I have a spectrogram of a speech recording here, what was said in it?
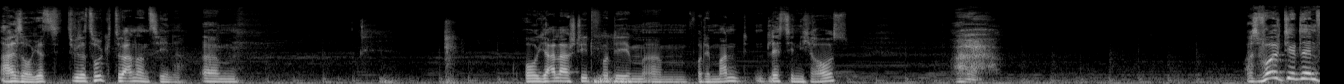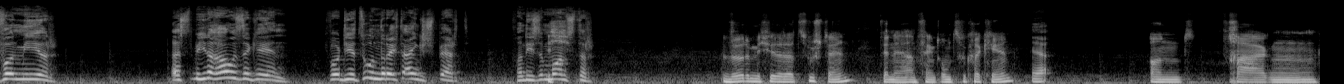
Also, jetzt wieder zurück zur anderen Szene. Ähm, Royala steht vor dem, ähm, vor dem Mann und lässt ihn nicht raus. Was wollt ihr denn von mir? Lasst mich nach Hause gehen. Ich wurde hier zu Unrecht eingesperrt. Von diesem Ich- Monster. Würde mich wieder dazustellen, wenn er anfängt rumzukrakeelen Ja. und fragen.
